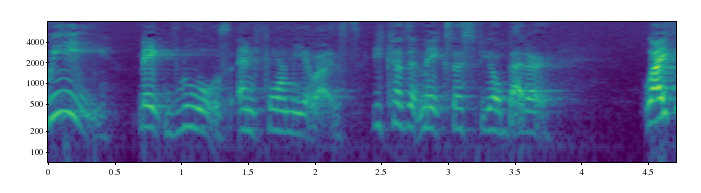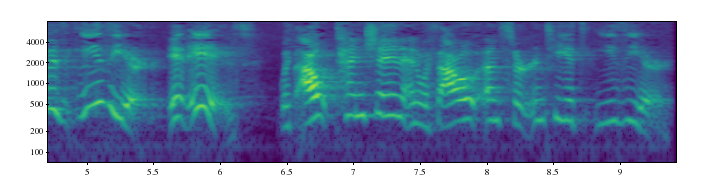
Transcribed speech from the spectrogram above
we make rules and formulas because it makes us feel better. Life is easier. It is. Without tension and without uncertainty, it's easier.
